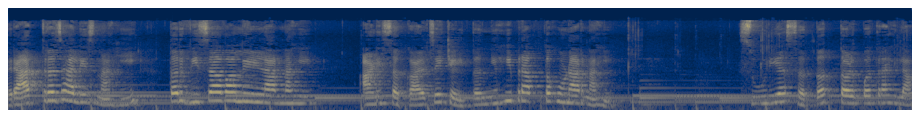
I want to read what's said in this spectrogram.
रात्र झालीच नाही तर विसावा मिळणार नाही आणि सकाळचे चैतन्यही प्राप्त होणार नाही. सूर्य सतत तळपत राहिला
